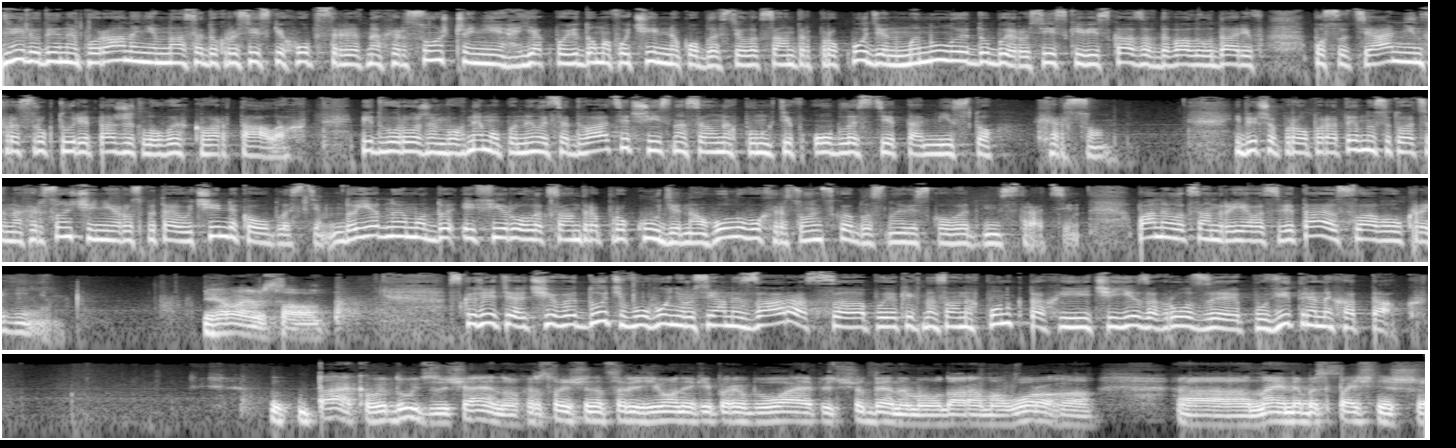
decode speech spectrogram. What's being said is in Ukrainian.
Дві людини поранені внаслідок російських обстрілів на Херсонщині. Як повідомив очільник області Олександр Прокудін, минулої доби російські війська завдавали ударів по соціальній інфраструктурі та житлових кварталах. Під ворожим вогнем опинилися 26 населених пунктів області та місто Херсон. І більше про оперативну ситуацію на Херсонщині розпитає очільника області. Доєднуємо до ефіру Олександра Прокудіна, голову Херсонської обласної військової адміністрації. Пане Олександре, я вас вітаю. Слава Україні! Героям слава. Скажіть, чи ведуть вогонь росіяни зараз е, по яких населених пунктах і чи є загрози повітряних атак? Так, ведуть, звичайно. Херсонщина це регіон, який перебуває під щоденними ударами ворога. Е, найнебезпечніше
